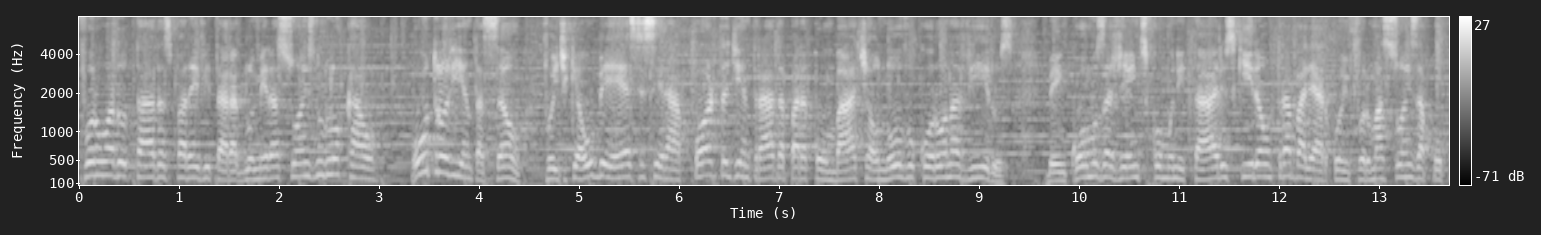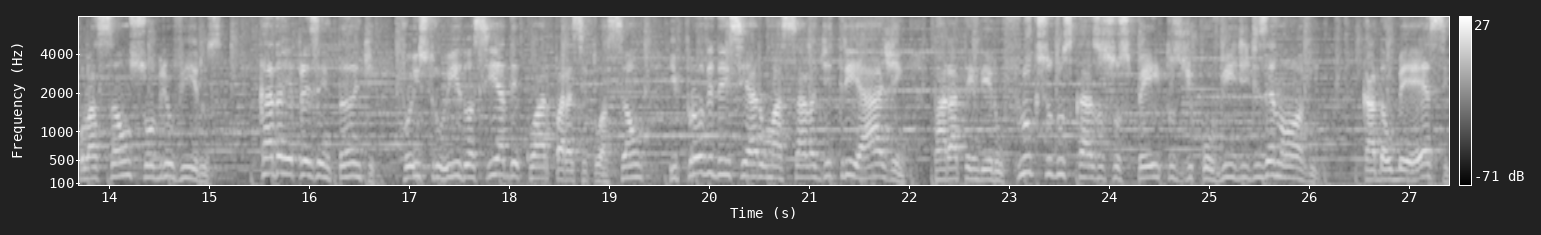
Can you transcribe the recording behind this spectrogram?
foram adotadas para evitar aglomerações no local. Outra orientação foi de que a UBS será a porta de entrada para combate ao novo coronavírus, bem como os agentes comunitários que irão trabalhar com informações à população sobre o vírus. Cada representante foi instruído a se adequar para a situação e providenciar uma sala de triagem para atender o fluxo dos casos suspeitos de Covid-19. Cada UBS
